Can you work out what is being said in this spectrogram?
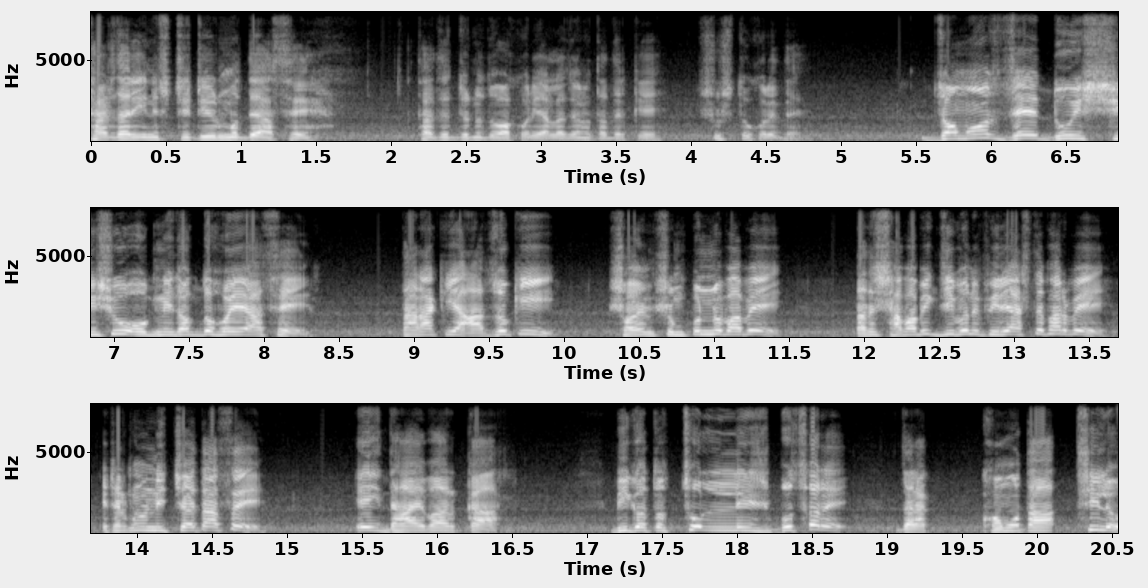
সার্জারি ইনস্টিটিউটের মধ্যে আছে। তাদের জন্য দোয়া করি আল্লাহ যেন তাদেরকে সুস্থ করে দেয়। যমজ যে দুই শিশু অগ্নিদগ্ধ হয়ে আছে, তারা কি আজও কি স্বয়ংসম্পূর্ণভাবে তাদের স্বাভাবিক জীবনে ফিরে আসতে পারবে? এটার কোনো নিশ্চয়তা আছে? এই দায়বার কার? বিগত চল্লিশ বছরে যারা ক্ষমতা ছিল,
